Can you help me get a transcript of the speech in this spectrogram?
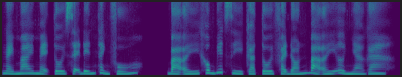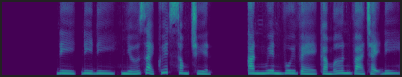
Ngày mai mẹ tôi sẽ đến thành phố. Bà ấy không biết gì cả tôi phải đón bà ấy ở nhà ga. Đi, đi đi, nhớ giải quyết xong chuyện. An Nguyên vui vẻ cảm ơn và chạy đi.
